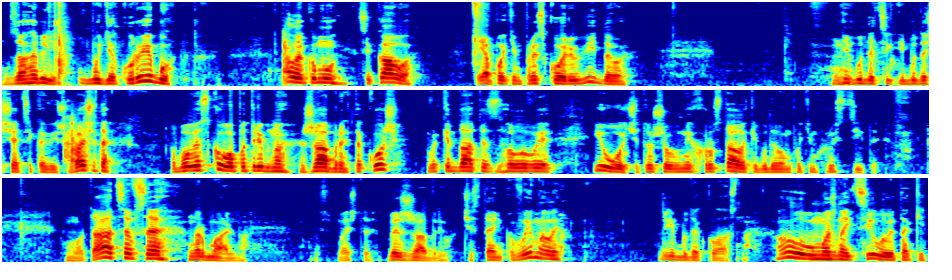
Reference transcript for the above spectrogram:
взагалі будь-яку рибу. Але кому цікаво, я потім прискорю відео. І буде, і буде ще цікавіше. Бачите, обов'язково потрібно жабри також викидати з голови, і очі, то що в них хрусталики буде вам потім хрустіти. От. А це все нормально. Ось, бачите, без жабрів. Чистенько вимили і буде класно. Голову можна і цілою, так і,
